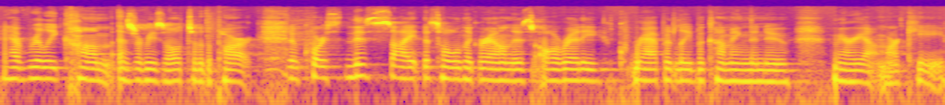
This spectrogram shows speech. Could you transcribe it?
and have really come as a result of the park. And of course, this site, this hole in the ground, is already rapidly becoming the new Marriott Marquis.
